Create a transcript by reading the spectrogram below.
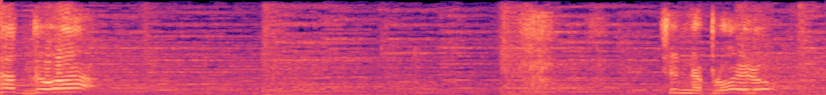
mơ mơ mơ cái sắt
